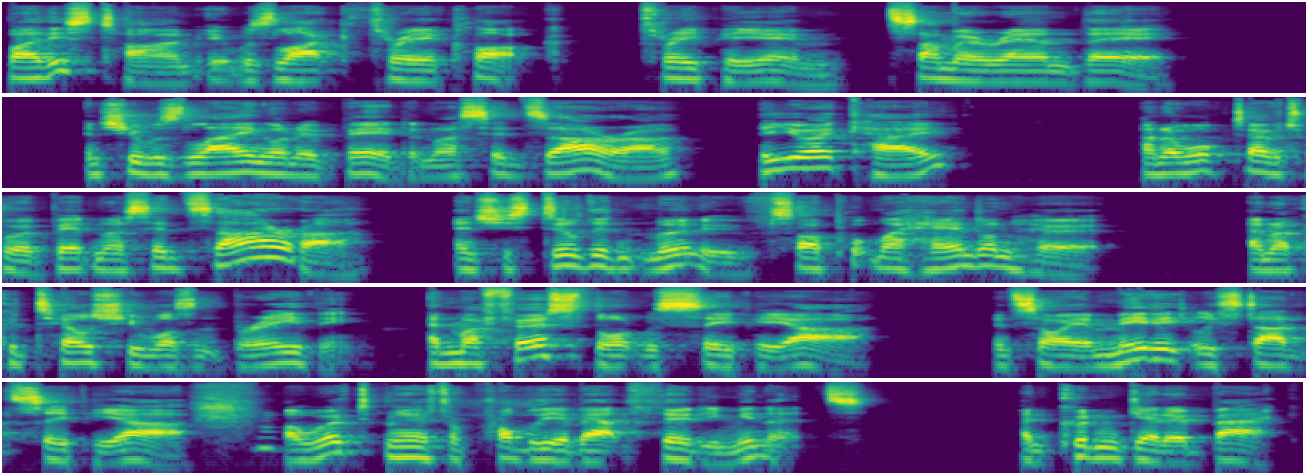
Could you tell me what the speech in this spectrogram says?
By this time, it was like three o'clock, 3 p.m., somewhere around there. And she was laying on her bed, and I said, Zara, are you okay? And I walked over to her bed and I said, Zara. And she still didn't move. So I put my hand on her, and I could tell she wasn't breathing. And my first thought was CPR. And so I immediately started CPR. I worked on her for probably about 30 minutes and couldn't get her back,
